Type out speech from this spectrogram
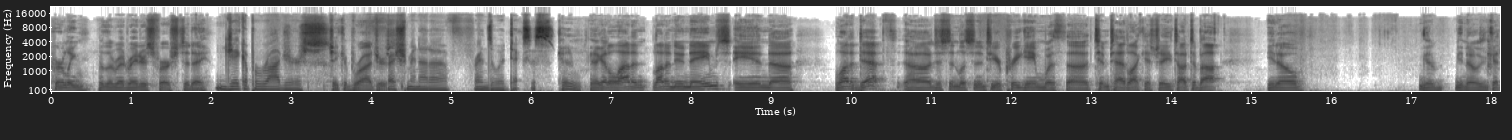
hurling for the Red Raiders first today? Jacob Rogers, Jacob Rogers. freshman out of Friendswood, Texas. Okay, I got a lot of lot of new names and uh, a lot of depth. Uh, just in listening to your pregame with uh, Tim Tadlock yesterday, he talked about, you know, you know, you got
